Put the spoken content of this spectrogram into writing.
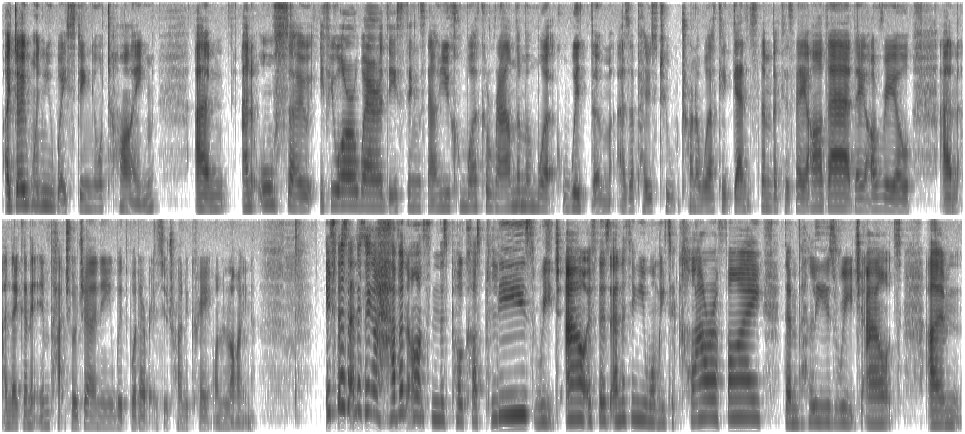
I don't want you wasting your time. Um, and also, if you are aware of these things now, you can work around them and work with them as opposed to trying to work against them because they are there, they are real, um, and they're going to impact your journey with whatever it is you're trying to create online. If there's anything I haven't answered in this podcast, please reach out. If there's anything you want me to clarify, then please reach out. Um,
